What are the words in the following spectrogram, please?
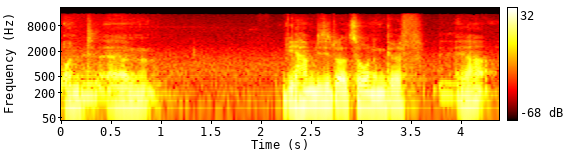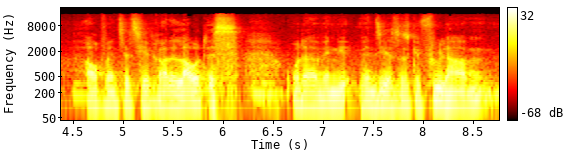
Und mhm. ähm, wir haben die Situation im Griff, mhm. ja, auch wenn es jetzt hier gerade laut ist mhm. oder wenn, wenn Sie jetzt das Gefühl haben,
